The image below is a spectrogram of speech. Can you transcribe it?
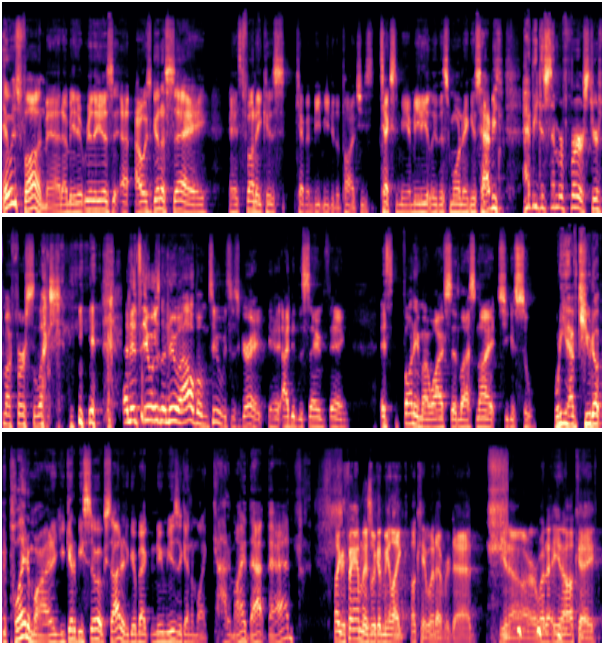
it was fun, man. I mean, it really is. I was gonna say, and it's funny because Kevin beat me to the punch. He's texted me immediately this morning. Is happy Happy December first. Here's my first selection, and it's it was a new album too, which is great. I did the same thing it's funny. My wife said last night, she goes, So what do you have queued up to play tomorrow? You got to be so excited to go back to new music. And I'm like, God, am I that bad? Like the family's looking at me like, okay, whatever, dad, you know, or what, you know, okay,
